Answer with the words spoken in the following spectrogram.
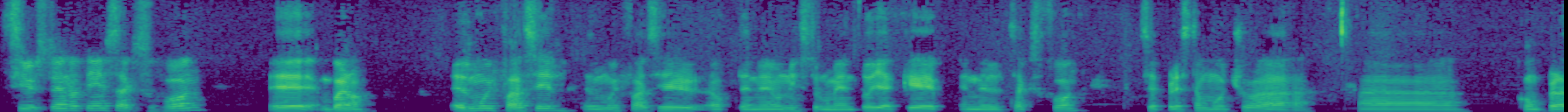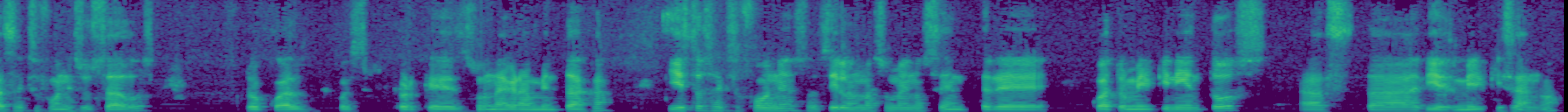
Si usted no tiene saxofón, eh, bueno, es muy fácil, es muy fácil obtener un instrumento ya que en el saxofón se presta mucho a, comprar saxofones usados, lo cual pues creo que es una gran ventaja. Y estos saxofones oscilan más o menos entre 4.500 hasta 10.000 quizá, ¿no?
